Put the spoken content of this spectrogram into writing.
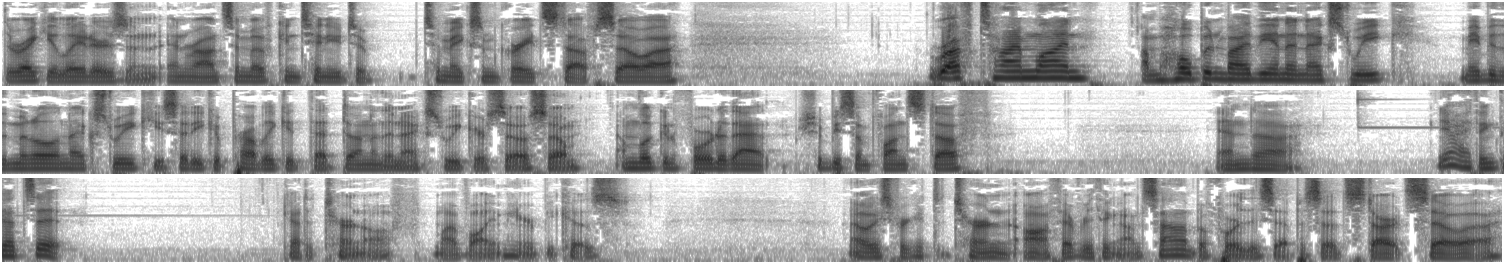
the regulators and, and Rod Simba have continued to to make some great stuff. So, uh, rough timeline. I'm hoping by the end of next week, maybe the middle of next week. He said he could probably get that done in the next week or so. So I'm looking forward to that. Should be some fun stuff. And uh, yeah, I think that's it. Got to turn off my volume here because I always forget to turn off everything on silent before this episode starts. So uh,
